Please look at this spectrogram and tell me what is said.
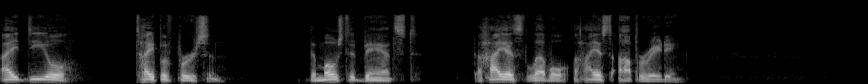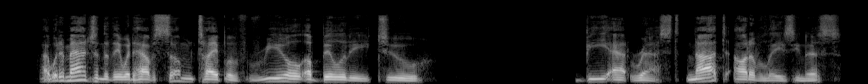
ideal type of person, the most advanced, the highest level, the highest operating, I would imagine that they would have some type of real ability to be at rest, not out of laziness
